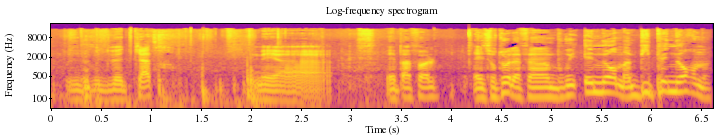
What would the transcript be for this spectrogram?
vous, devez être 4. Mais, euh, mais pas folle. Et surtout, elle a fait un bruit énorme, un bip énorme.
